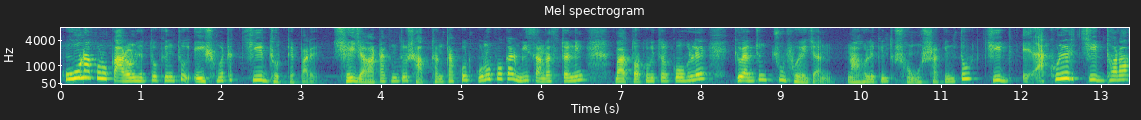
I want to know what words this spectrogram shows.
কোনো না কোনো কারণ হেতু কিন্তু এই সময়টা চির ধরতে পারে। সেই জায়গাটা কিন্তু সাবধান থাকুন। কোনো প্রকার মিস আন্ডারস্ট্যান্ডিং বা তর্ক বিতর্ক হলে কেউ একজন চুপ হয়ে যান। না হলে কিন্তু সমস্যা কিন্তু চির এখনের চির ধরা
